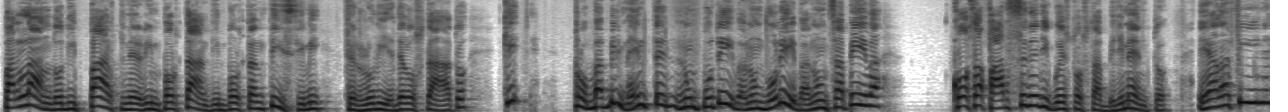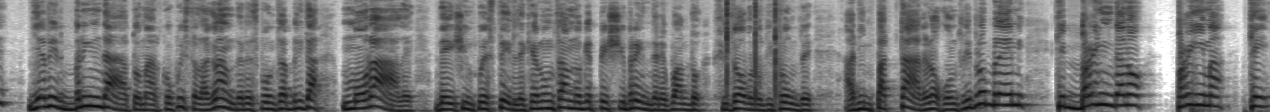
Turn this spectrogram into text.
parlando di partner importanti, importantissimi, ferrovie dello Stato, che probabilmente non poteva, non voleva, non sapeva cosa farsene di questo stabilimento. E alla fine di aver brindato, Marco, questa è la grande responsabilità morale dei 5 Stelle che non sanno che pesci prendere quando si trovano di fronte ad impattare no, contro i problemi, che brindano prima che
